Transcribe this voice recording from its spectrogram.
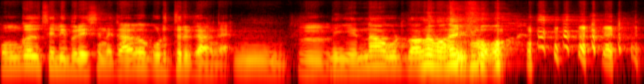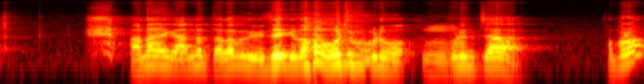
பொங்கல் செலிப்ரேஷனுக்காக கொடுத்துருக்காங்க. நீங்கள் என்ன கொடுத்தாலும் வாங்கிப்போம். ஆனால் எங்கள் அண்ணன் தளபதி விஜய்க்கு தான் ஓட்டு போடுவோம். முடிஞ்சா அப்புறம்?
